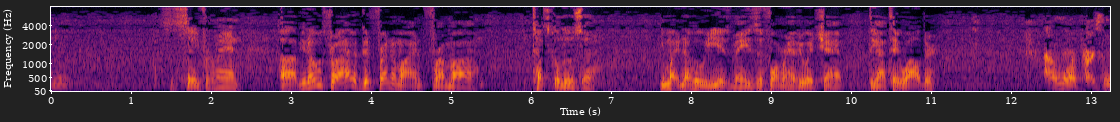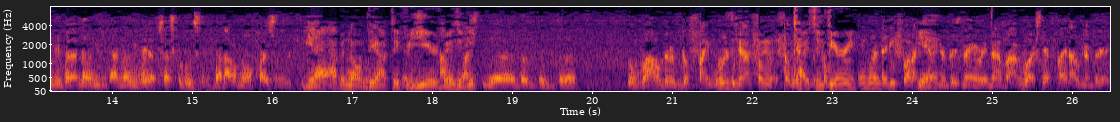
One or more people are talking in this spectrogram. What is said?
Mm. It's safer, man. Uh, you know who's from? I have a good friend of mine from uh, Tuscaloosa. You might know who he is, man. He's a former heavyweight champ, Deontay Wilder. I don't know him personally, but I know he, I know he rid up Tuscaloosa, but I don't know him personally. Yeah, I've been knowing Deontay for years, man. He's a good. the, uh, the, the, the the Wilder, the fight. Who's the guy from from Tyson from Fury? England that he fought? I Yeah. can't remember his name right now, but I watched that fight. I remember that.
